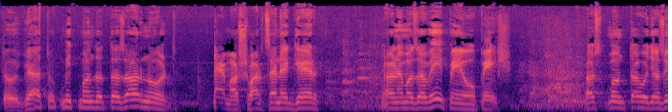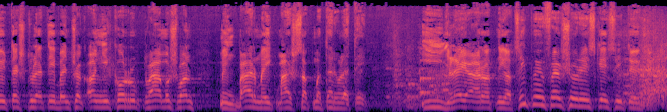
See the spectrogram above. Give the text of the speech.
Tudjátok, mit mondott az Arnold? Nem a Schwarzenegger, hanem az a VPOP-s. Azt mondta, hogy az ő testületében csak annyi korrupt vámos van, mint bármelyik más szakma területén. Így lejáratni a cipő felső részkészítőket.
